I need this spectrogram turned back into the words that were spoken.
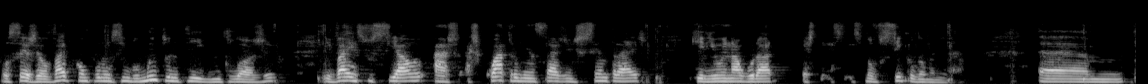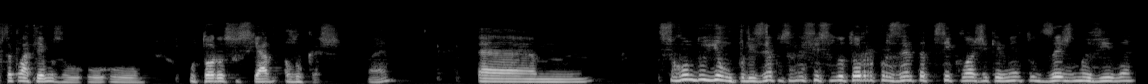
Ou seja, ele vai compor um símbolo muito antigo, mitológico, e vai associá-lo às, às, quatro mensagens centrais que iriam inaugurar este, este novo ciclo da humanidade. Um, portanto, lá temos o, o, o, o, touro associado a Lucas. É? Um, segundo Jung, por exemplo, o sacrifício do touro representa psicologicamente o desejo de uma vida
